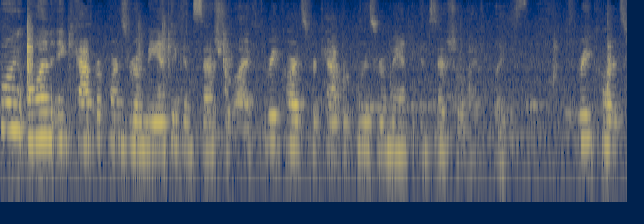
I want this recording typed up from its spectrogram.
Going on in Capricorn's romantic and sexual life? Three cards for Capricorn's romantic and sexual life, please. Three cards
